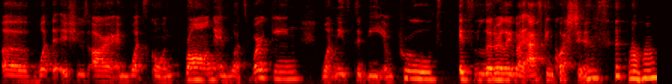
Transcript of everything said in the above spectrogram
of what the issues are and what's going wrong and what's working what needs to be improved. It's literally by asking questions. Mm-hmm.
